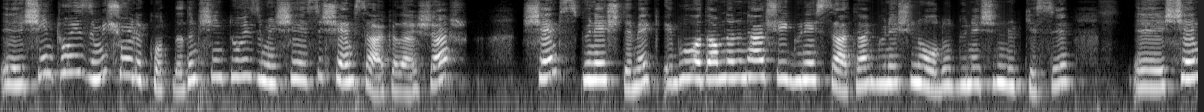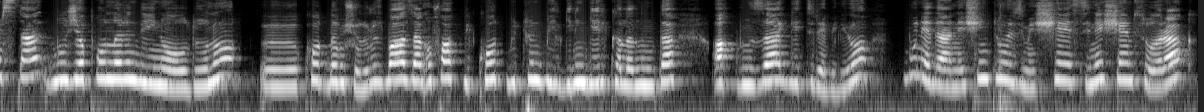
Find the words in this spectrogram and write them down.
E, Şintoizmi şöyle kodladım. Şintoizmin şeysi Şems arkadaşlar. Şems güneş demek. E, bu adamların her şeyi güneş zaten. Güneşin oğlu güneşin ülkesi. E, Şems'ten bu Japonların dini olduğunu e, kodlamış oluruz. Bazen ufak bir kod bütün bilginin geri kalanını da aklınıza getirebiliyor. Bu nedenle Şintoizmin Ş'sini Şems olarak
